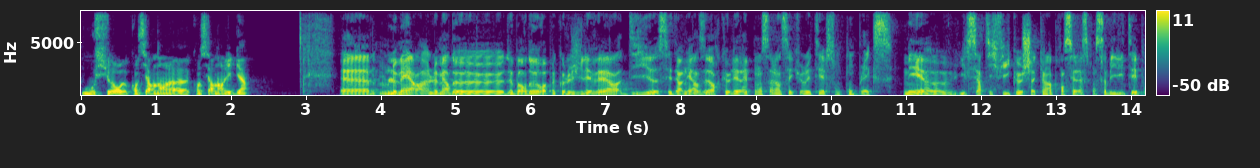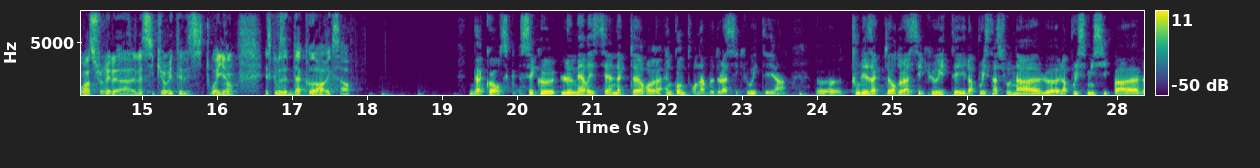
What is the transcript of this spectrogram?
ou sur concernant, concernant les biens. Euh, le maire, le maire de, Bordeaux, Europe Écologie Les Verts, dit euh, ces dernières heures que les réponses à l'insécurité, elles sont complexes. Mais euh, il certifie que chacun prend ses responsabilités pour assurer la sécurité des citoyens. Est-ce que vous êtes d'accord avec ça? D'accord, c'est que le maire, c'est un acteur euh, incontournable de la sécurité. Hein. Euh, tous les acteurs de la sécurité, la police nationale, euh, la police municipale,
